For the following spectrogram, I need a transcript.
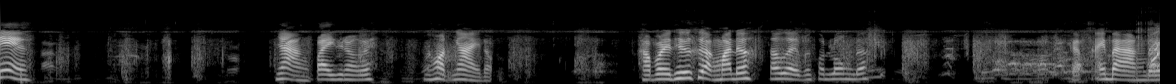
นี่ย่างไปพี่น้องเอ้ยไม่ฮอดง่ายดอกขับไปถือเครื่องมาเด้อเศร้าเอ้ยเป็นคนลงเด้อกับไอ้บางเด้อ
